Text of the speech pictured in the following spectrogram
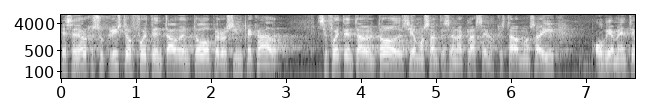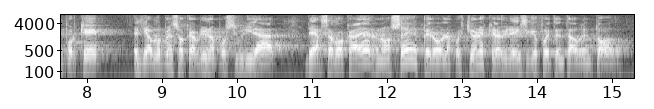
El Señor Jesucristo fue tentado en todo, pero sin pecado. Si fue tentado en todo, decíamos antes en la clase, los que estábamos ahí, obviamente porque el diablo pensó que habría una posibilidad de hacerlo caer, no sé, pero la cuestión es que la Biblia dice que fue tentado en todo.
